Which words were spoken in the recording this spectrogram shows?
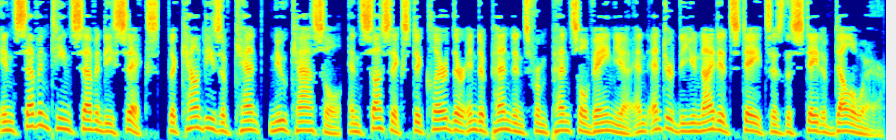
In 1776, the counties of Kent, Newcastle, and Sussex declared their independence from Pennsylvania and entered the United States as the state of Delaware.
